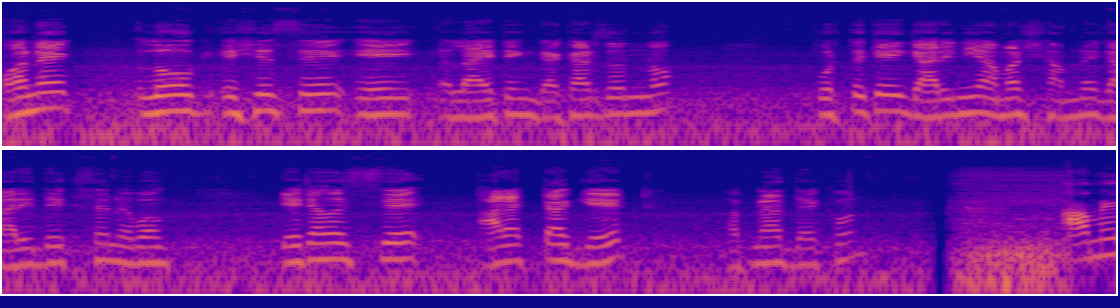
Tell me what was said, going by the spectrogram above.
অনেক লোক এসেছে এই লাইটিং দেখার জন্য। প্রত্যেকেই গাড়ি নিয়ে আমার সামনে গাড়ি দেখছেন এবং এটা হচ্ছে আরেকটা গেট আপনারা দেখুন। আমি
